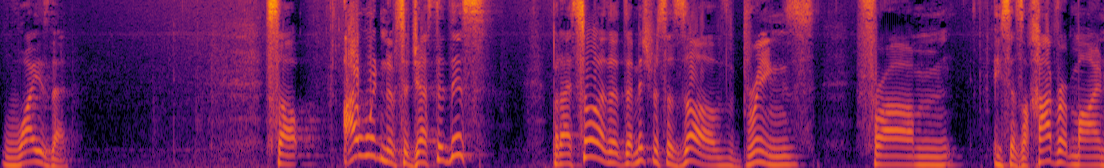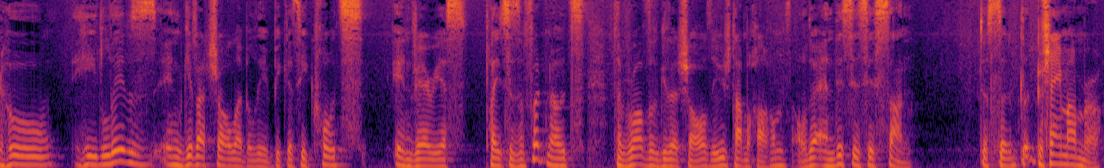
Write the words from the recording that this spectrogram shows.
Why is that? So I wouldn't have suggested this, but I saw that the Mishmas Azov brings from he says a chaver of mine who he lives in Givat Shaul, I believe, because he quotes in various places and footnotes the Rav of Givat Shaul, the Yush Tamachachim, and this is his son. Just the B'Shem Amro.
